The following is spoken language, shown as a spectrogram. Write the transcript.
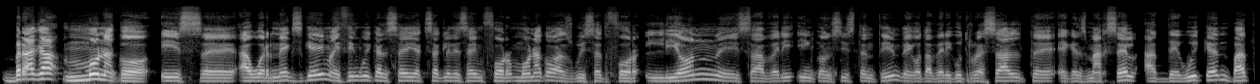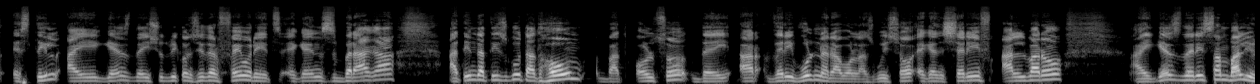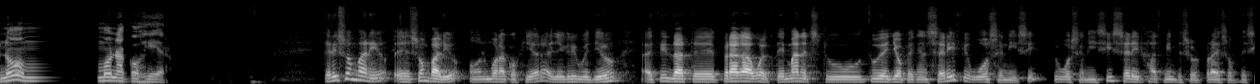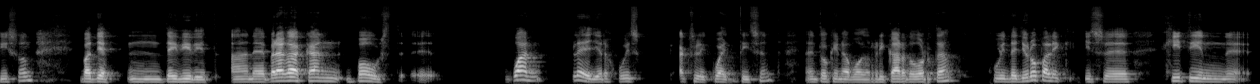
Braga Monaco is uh, our next game. I think we can say exactly the same for Monaco as we said for Lyon. It's a very inconsistent team. They got a very good result uh, against Marseille at the weekend, but still, I guess they should be considered favorites against Braga, a team that is good at home, but also they are very vulnerable, as we saw against Sheriff Alvaro. I guess there is some value, no, Monaco here. There is some value, uh, some value on Monaco here. I agree with you. I think that uh, Braga, well, they managed to do the job against Sheriff. It wasn't easy. It wasn't easy. Sheriff has been the surprise of the season, but yeah, mm, they did it. And uh, Braga can boast one player who is actually quite decent. I'm talking about Ricardo Horta, who in the Europa League is hitting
